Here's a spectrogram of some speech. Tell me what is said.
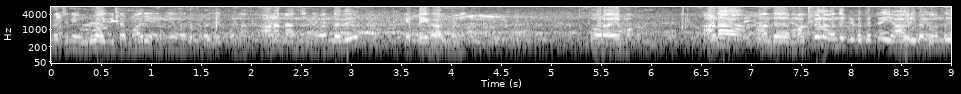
பிரச்சனையை உருவாக்கிட்ட மாதிரி அங்கேயும் வந்து ப்ரொஜெக்ட் பண்ணாங்க. ஆனா நாங்க இங்க வந்தது எட்டே கால் மணி. தோராயமா. ஆனா அந்த மக்களை வந்து கிட்டத்தட்ட யாருமே வந்து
